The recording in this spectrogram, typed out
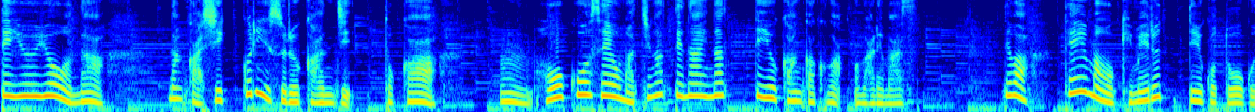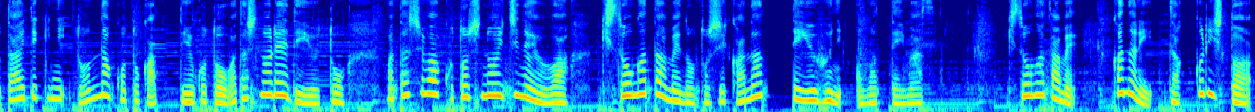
ていうようななんかしっくりする感じとか、うん、方向性を間違ってないなっていう感覚が生まれます。ではテーマを決めるっていうことを具体的にどんなことかっていうことを私の例で言うと私は今年の1年は基礎固めの年かなっていうふうに思っています。基礎固めかなりざっくりした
